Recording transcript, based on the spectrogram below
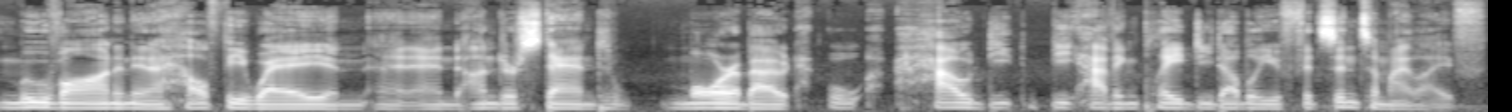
move on and in a healthy way and, and, and understand more about how D, having played DW fits into my life.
